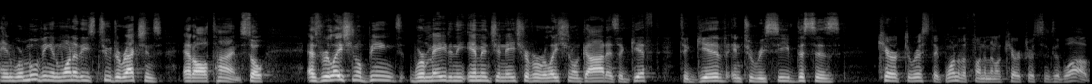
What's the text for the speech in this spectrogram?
And we're moving in one of these two directions at all times. So, as relational beings, we're made in the image and nature of a relational God as a gift to give and to receive. This is characteristic, one of the fundamental characteristics of love,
